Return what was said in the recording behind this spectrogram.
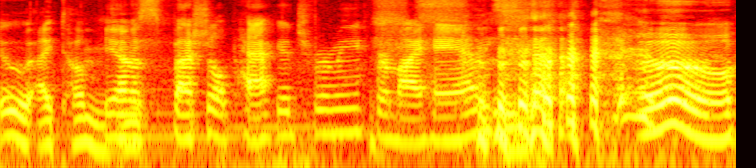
Ooh, I tums. You have a special package for me for my hands? Ooh.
